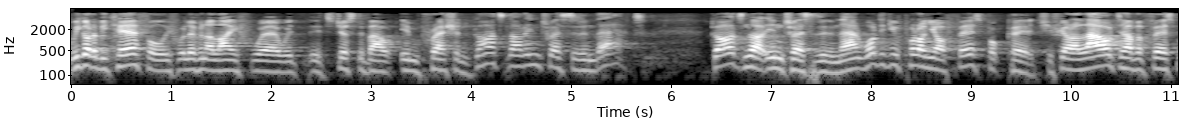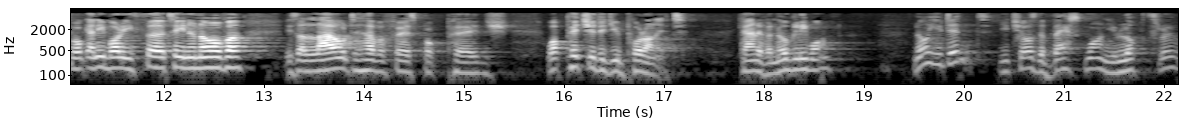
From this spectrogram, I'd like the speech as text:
We got to be careful if we're living a life where it's just about impression. God's not interested in that. God's not interested in that. What did you put on your Facebook page? If you're allowed to have a Facebook, anybody 13 and over is allowed to have a Facebook page. What picture did you put on it? Kind of an ugly one? No, you didn't. You chose the best one. You looked through.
